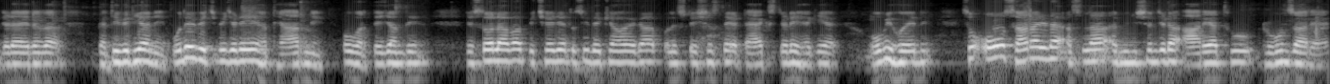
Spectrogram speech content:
ਜਿਹੜਾ ਇਹਨਾਂ ਦਾ ਗਤੀਵਿਧੀਆਂ ਨੇ ਉਹਦੇ ਵਿੱਚ ਵੀ ਜਿਹੜੇ ਇਹ ਹਥਿਆਰ ਨੇ ਉਹ ਵਰਤੇ ਜਾਂਦੇ ਆ ਇਸ ਤੋਂ ਇਲਾਵਾ ਪਿੱਛੇ ਜੇ ਤੁਸੀਂ ਦੇਖਿਆ ਹੋਵੇਗਾ ਪੁਲਿਸ ਸਟੇਸ਼ਨਸ ਤੇ ਅਟੈਕਸ ਜਿਹੜੇ ਹੈਗੇ ਆ ਉਹ ਵੀ ਹੋਏ ਨੇ। ਸੋ ਉਹ ਸਾਰਾ ਜਿਹੜਾ ਅਸਲਾ ਐਮੂਨੀਸ਼ਨ ਜਿਹੜਾ ਆ ਰਿਹਾ ਥਰੂ ਡਰੋਨਸ ਆ ਰਿਹਾ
